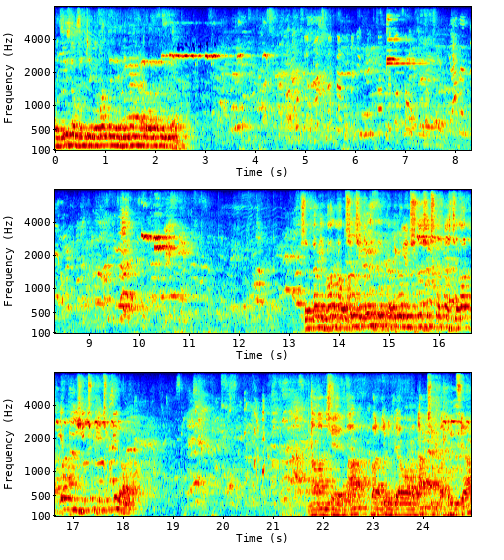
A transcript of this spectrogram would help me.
To co ty? Ja będę... Przed nami walka o trzecie miejsce w kategorii 13-14 lat do 55 kg. Na macie A walkę wygrała Adamczyk Patrycja.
